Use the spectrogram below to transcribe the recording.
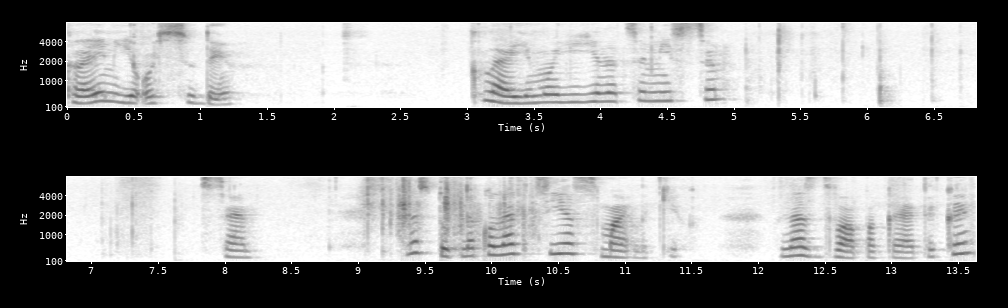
Клеїмо її ось сюди. Клеїмо її на це місце. Все. Наступна колекція смайликів. У нас два пакетики.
